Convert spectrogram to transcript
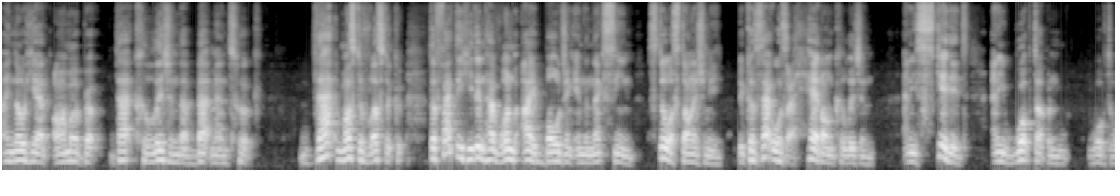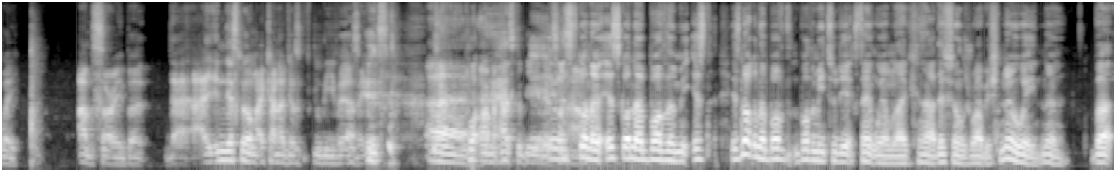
I know he had armor, but that collision that Batman took, that must have left a. The fact that he didn't have one eye bulging in the next scene still astonished me because that was a head-on collision, and he skidded and he walked up and walked away. I'm sorry, but that I, in this film, I kind of just leave it as it is. Uh, Plot armor has to be in it it's somehow. gonna it's gonna bother me. It's it's not gonna bother bother me to the extent where I'm like, ah, this film's rubbish. No way, no. But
